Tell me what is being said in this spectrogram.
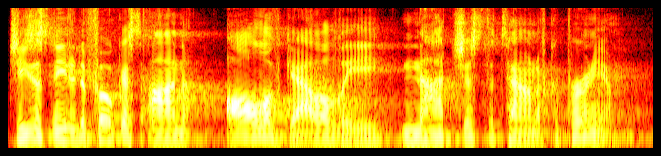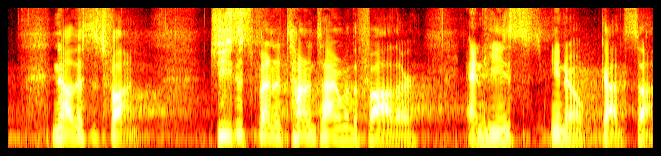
Jesus needed to focus on all of Galilee, not just the town of Capernaum. Now, this is fun. Jesus spent a ton of time with the Father, and He's, you know, God's Son.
